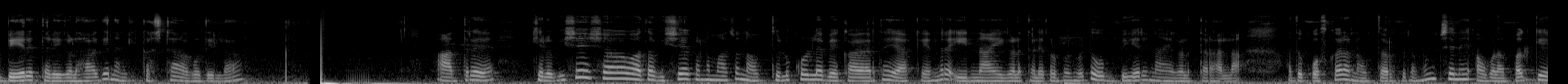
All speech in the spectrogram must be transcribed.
ಬೇರೆ ತಳಿಗಳ ಹಾಗೆ ನಮಗೆ ಕಷ್ಟ ಆಗೋದಿಲ್ಲ. ಆದರೆ ಕೆಲವು ವಿಶೇಷವಾದ ವಿಷಯಗಳನ್ನ ಮಾತ್ರ ನಾವು ತಿಳ್ಕೊಳ್ಳೇಬೇಕಾಗಿರುತ್ತೆ ಯಾಕೆ ಅಂದರೆ ಈ ನಾಯಿಗಳ ತಳಿಗಳು ಬಂದುಬಿಟ್ಟು ಬೇರೆ ನಾಯಿಗಳ ಥರ ಅಲ್ಲ. ಅದಕ್ಕೋಸ್ಕರ ನಾವು ತರೋಕ್ಕಿಂತ ಮುಂಚೆನೇ ಅವುಗಳ ಬಗ್ಗೆ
